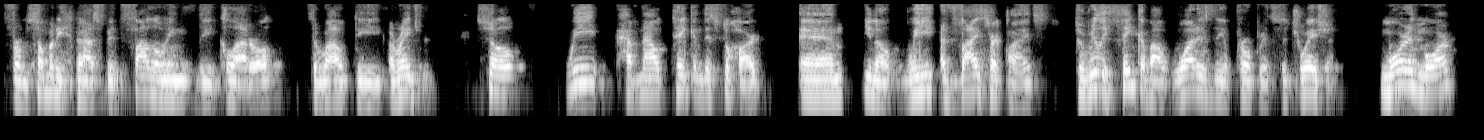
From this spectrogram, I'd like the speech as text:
from somebody who has been following the collateral throughout the arrangement. So we have now taken this to heart and you know we advise our clients to really think about what is the appropriate situation. More and more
